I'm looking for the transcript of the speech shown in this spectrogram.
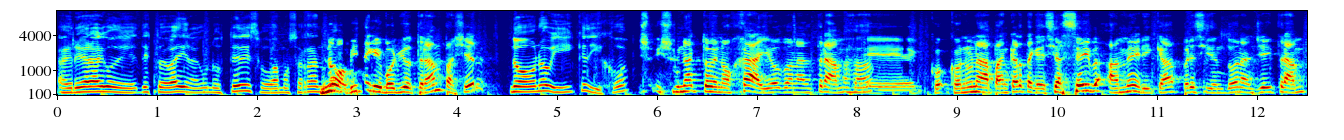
agregar- algo de, de esto de Biden, alguno de ustedes, o vamos cerrando. No, ¿viste que volvió Trump ayer? No, no vi. ¿Qué dijo? Hizo- Hizo un acto en Ohio, Donald Trump, eh, co- con una pancarta que decía Save America, President Donald J. Trump,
